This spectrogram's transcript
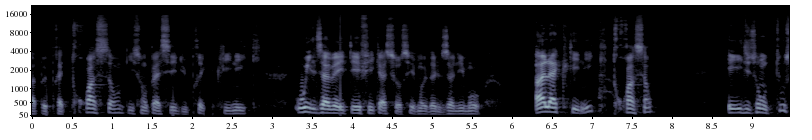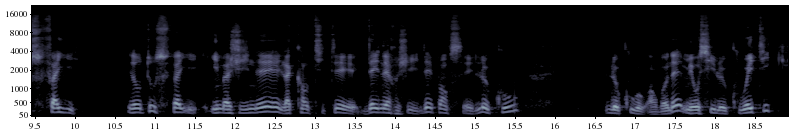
à peu près 300 qui sont passés du préclinique, où ils avaient été efficaces sur ces modèles animaux, à la clinique, 300, et ils ont tous failli. Ils ont tous failli. Imaginez la quantité d'énergie dépensée, le coût, le coût en monnaie, mais aussi le coût éthique,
